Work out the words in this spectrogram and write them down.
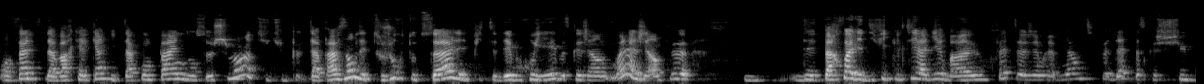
en fait, d'avoir quelqu'un qui t'accompagne dans ce chemin. Tu n'as pas besoin d'être toujours toute seule et puis te débrouiller parce que j'ai un, voilà, j'ai un peu des, parfois des difficultés à dire, bah, en fait, j'aimerais bien un petit peu d'aide parce que je suis,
